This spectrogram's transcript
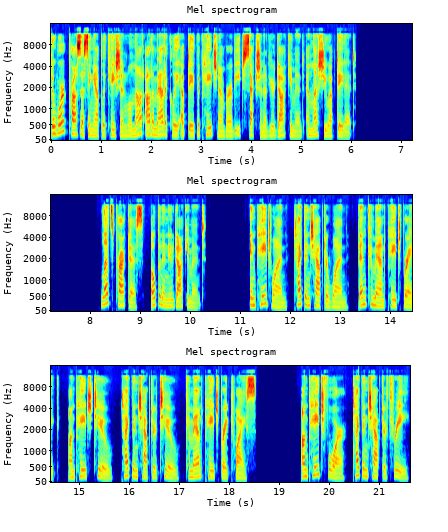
The word processing application will not automatically update the page number of each section of your document unless you update it. Let's practice. Open a new document. In page 1, type in chapter 1, then command page break. On page 2, type in chapter 2, command page break twice. On page 4, type in chapter 3,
